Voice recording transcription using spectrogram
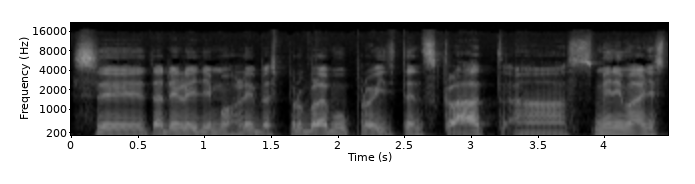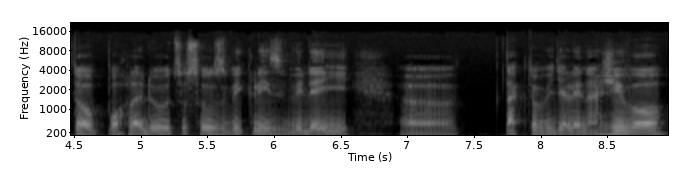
si tady lidi mohli bez problémů projít ten sklad a minimálně z toho pohledu, co jsou zvyklí z videí, eh, tak to viděli naživo,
